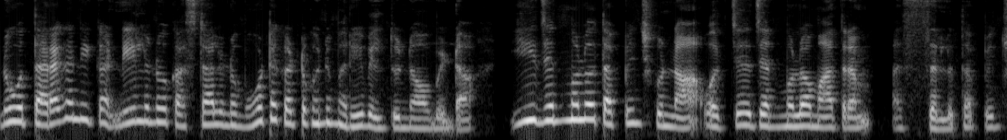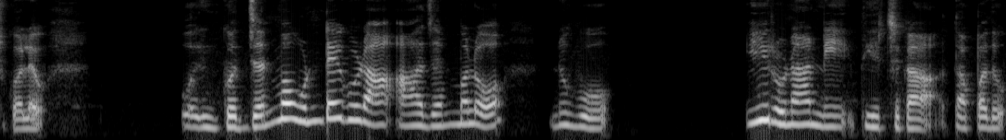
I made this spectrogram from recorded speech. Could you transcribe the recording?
నువ్వు తరగని కన్నీళ్ళను కష్టాలను మూట కట్టుకొని మరీ వెళ్తున్నావు బిడ్డ. ఈ జన్మలో తప్పించుకున్నా వచ్చే జన్మలో మాత్రం అస్సలు తప్పించుకోలేవు. ఇంకో జన్మ ఉంటే కూడా ఆ జన్మలో నువ్వు ఈ రుణాన్ని తీర్చక తప్పదు.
